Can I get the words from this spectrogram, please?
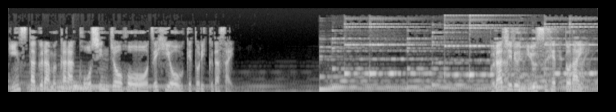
Instagram から更新情報をぜひお受け取りください。ブラジルニュースヘッドライン。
